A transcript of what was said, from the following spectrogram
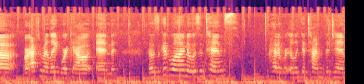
Uh, or after my leg workout, and that was a good one. It was intense. I had a really good time at the gym,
